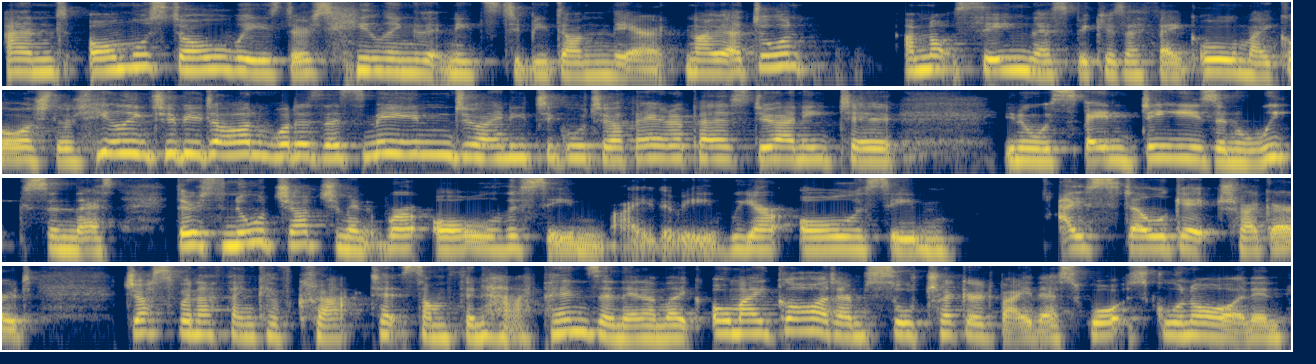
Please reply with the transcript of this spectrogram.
And almost always there's healing that needs to be done there. Now, I don't, I'm not saying this because I think, oh my gosh, there's healing to be done. What does this mean? Do I need to go to a therapist? Do I need to, you know, spend days and weeks in this? There's no judgment. We're all the same, by the way. We are all the same. I still get triggered just when I think I've cracked it, something happens. And then I'm like, oh my God, I'm so triggered by this. What's going on? And,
